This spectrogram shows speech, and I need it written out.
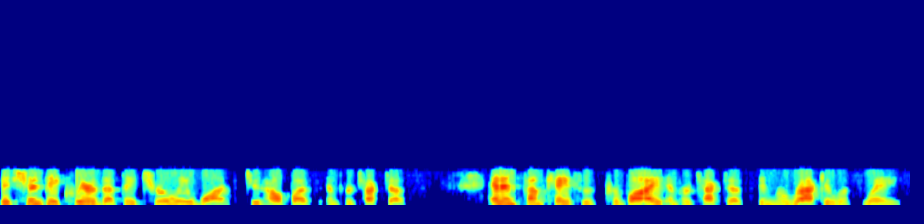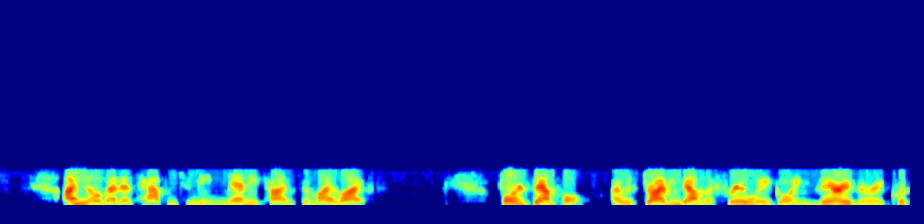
it should be clear that they truly want to help us and protect us, and in some cases, provide and protect us in miraculous ways. I know that has happened to me many times in my life. For example, I was driving down the freeway going very, very quick,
